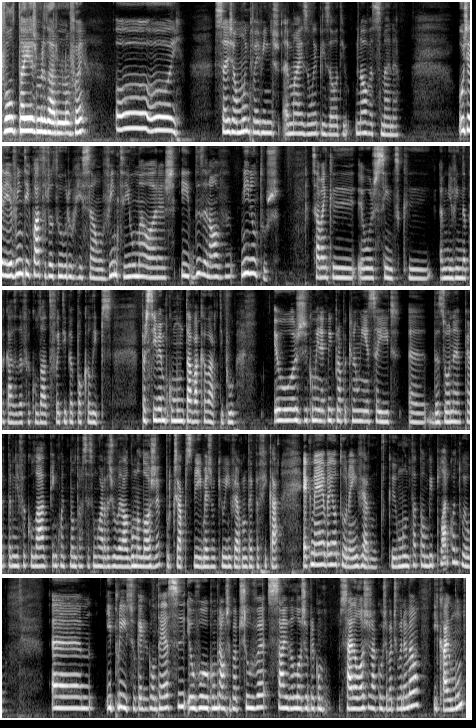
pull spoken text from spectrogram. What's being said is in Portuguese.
Voltei a esmerdar-me, não foi? Oi! Sejam muito bem-vindos a mais um episódio, nova semana. Hoje é dia 24 de outubro e são 21 horas e 19 minutos. Sabem que eu hoje sinto que a minha vinda para casa da faculdade foi tipo apocalipse. Parecia mesmo que o mundo estava a acabar. Tipo, eu hoje combinei comigo própria que não ia sair uh, da zona perto da minha faculdade enquanto não trouxesse um guarda-chuva de alguma loja, porque já percebi mesmo que o inverno veio para ficar. É que nem é bem outono, é inverno, porque o mundo está tão bipolar quanto eu. Um, e por isso, o que é que acontece? Eu vou comprar um chapéu de chuva, saio da loja para saio da loja já com o chapéu de chuva na mão e cai o mundo.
